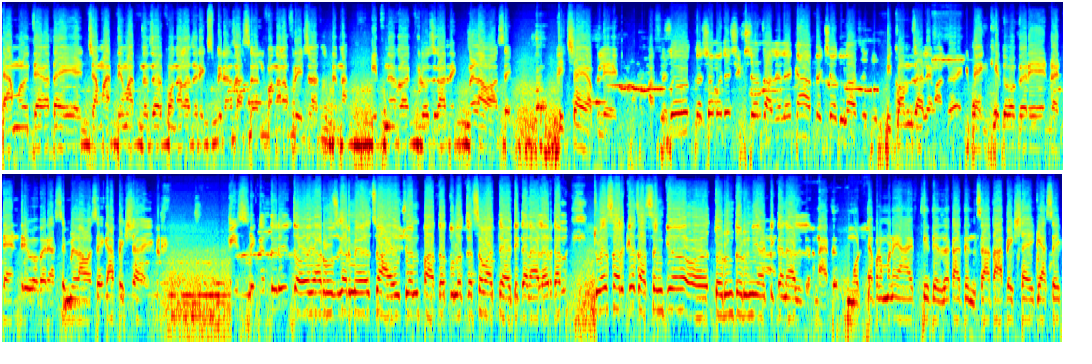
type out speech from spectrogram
त्यामुळे त्या आता यांच्या माध्यमातून जर कोणाला जर एक्सपिरियन्स असेल कोणाला फ्रेश असेल त्यांना इथनं रोजगार एक मिळावा असं इच्छा आहे आपली. एक तुझं कशामध्ये शिक्षण झालेलं आहे? काय अपेक्षा तुला याची? बी कॉम झालंय माझं. बँकेत वगैरे डाटा एंट्री वगैरे असं मिळावं असं एक अपेक्षा आहे इकडे. वीस एकंदरीत अ, या रोजगार मेळ्याचं आयोजन पाहता तुला कसं वाटतं या ठिकाणी आल्यावर? कारण तुझ्यासारखेच असंख्य अ, तरुण तरुणी या ठिकाणी आलेले आहेत. नाही तर मोठ्या प्रमाणे आहेत की त्याचं काय त्यांचं आता अपेक्षा आहे की असं एक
